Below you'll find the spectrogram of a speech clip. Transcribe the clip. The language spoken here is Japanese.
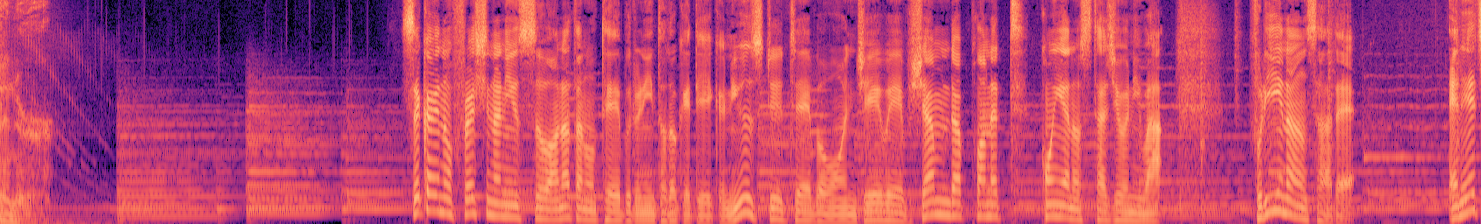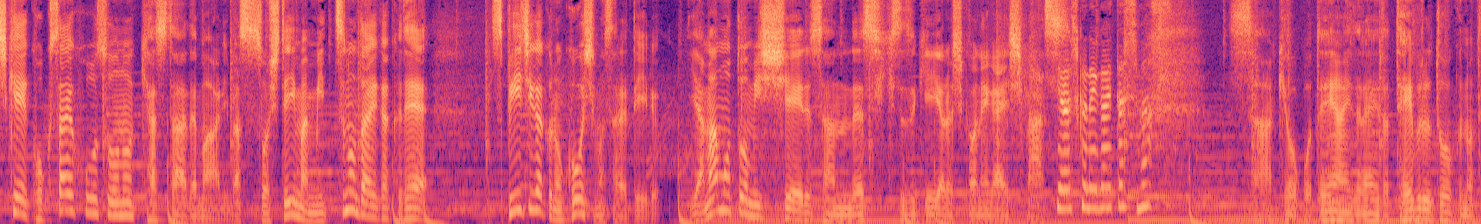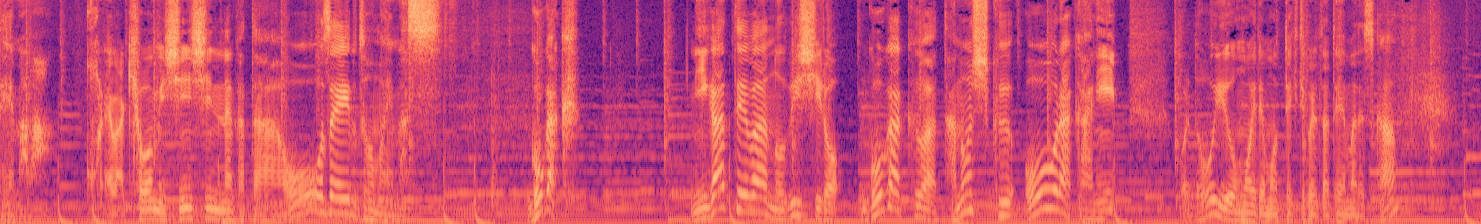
Spinner 世界のフレッシュなニュースをあなたのテーブルに届けていくニュース to Table on J-Wave Sham the Planet 今夜のスタジオにはフリーアナウンサーで NHK 国際放送のキャスターでもあります。そして今3つの大学でスピーチ学の講師もされている山本ミッシェールさんです。引き続きよろしくお願いします。よろしくお願いいたしますさあ今日ご提案いただいたテーブルトークのテーマはこれは興味津々な方大勢いると思います。語学。苦手は伸びしろ。語学は楽しくおおらかに。これどういう思いで持ってきてくれたテーマですか？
